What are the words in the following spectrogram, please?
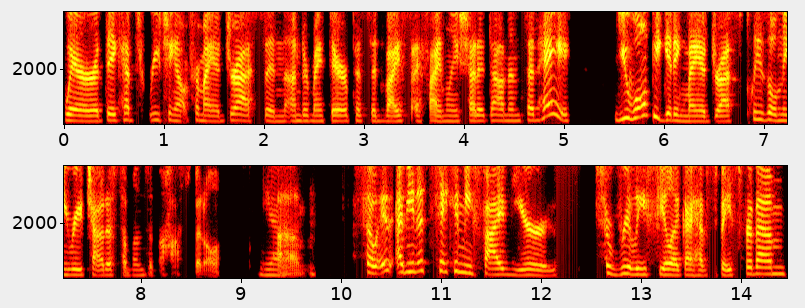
where they kept reaching out for my address. And under my therapist's advice, I finally shut it down and said, Hey, you won't be getting my address. Please only reach out if someone's in the hospital. Yeah. Um, so, it, I mean, it's taken me five years to really feel like I have space for them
